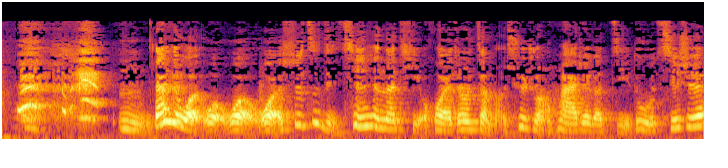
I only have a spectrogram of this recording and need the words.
嗯，但是我我我我是自己亲身的体会，就是怎么去转化这个嫉妒，其实。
